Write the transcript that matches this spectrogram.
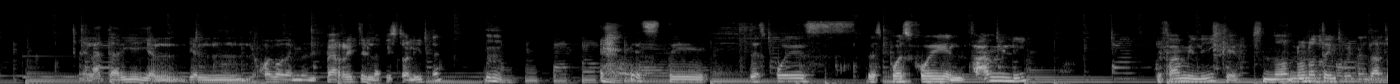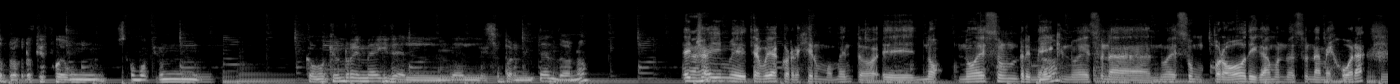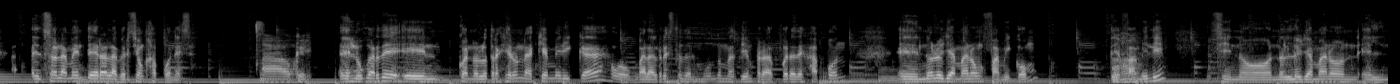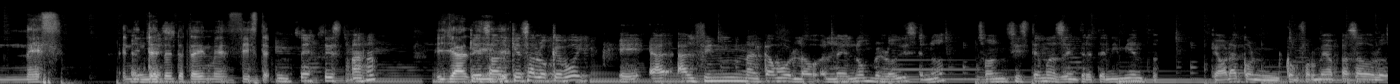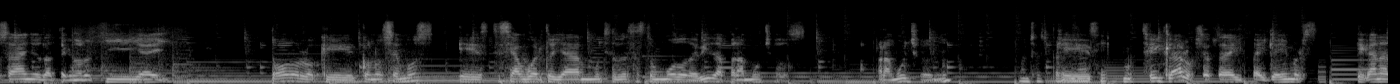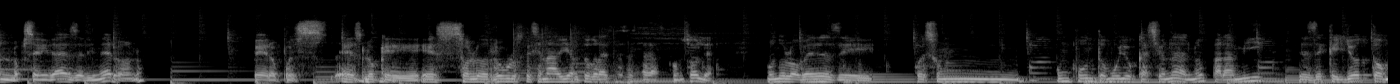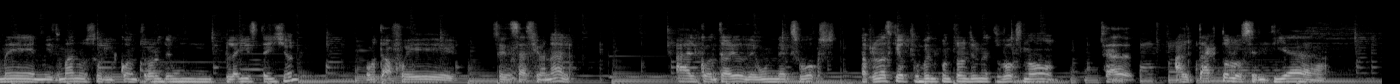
el Atari y el, y el juego del perrito y la pistolita. Este, después, después fue el Family. El Family, que pues, no, no, no tengo bien el dato, pero creo que fue un, pues, como que un, como que un remake del, del Super Nintendo, ¿no? De hecho, Ajá. ahí me- te voy a corregir un momento. Eh, no, no es un remake, ¿No? ¿No? es una, no es un pro, digamos, no es una mejora. Eh, solamente era la versión japonesa. Ah, ok. En lugar de en- cuando lo trajeron aquí a América o para el resto del mundo, más bien para afuera de Japón, eh, no lo llamaron Famicom de Ajá. Family, sino no lo llamaron el NES, el El Nintendo NES. Entertainment System. Sí, sí, ajá. Y ya Que es, y- a, que es a lo que voy. Eh, a- al fin y al cabo, lo- el nombre lo dice, ¿no? Son sistemas de entretenimiento que ahora con, conforme han pasado los años, la tecnología y todo lo que conocemos, este se ha vuelto ya muchas veces hasta un modo de vida para muchos, para muchos, ¿no? Muchas Que, personas, sí. sí, claro, o sea, hay, hay gamers que ganan obscenidades de dinero, ¿no? Pero pues es lo que es, son los rubros que se han abierto gracias a estas consolas. Uno lo ve desde pues un, un punto muy ocasional, ¿no? Para mí, desde que yo tomé en mis manos el control de un PlayStation, puta, fue sensacional. Al contrario de un Xbox. La primera vez que yo tuve el control de un Xbox, no, o sea, al tacto lo sentía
